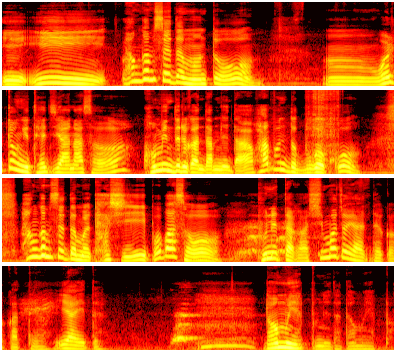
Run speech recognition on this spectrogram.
이, 이 황금새덤은 또 음, 월동이 되지 않아서 고민 들어간답니다. 화분도 무겁고 황금새덤을 다시 뽑아서 분에다가 심어줘야 될 것 같아요. 이 아이들 너무 예쁩니다. 너무 예뻐.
